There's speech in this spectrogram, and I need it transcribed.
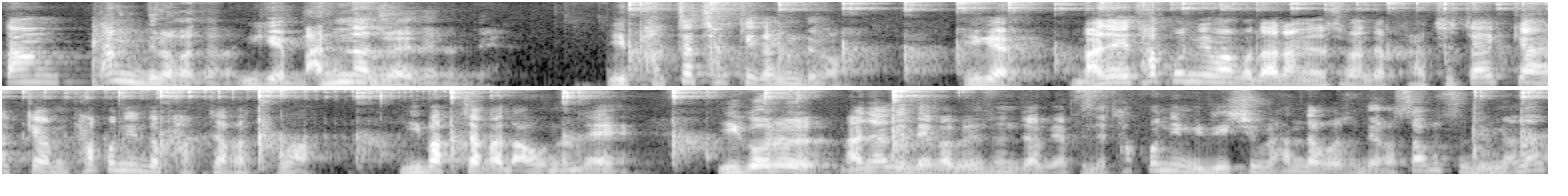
땅 땅 들어가잖아. 이게 만나줘야 되는데. 이 박자 찾기가 힘들어. 이게 만약에 타코님하고 나랑 연습하는데 같이 짧게 할게 하면 타코님도 박자가 좋아. 이 박자가 나오는데 이거를 만약에 내가 왼손잡이야. 근데 타코님이 리시브를 한다고 해서 내가 서비스 넣으면은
